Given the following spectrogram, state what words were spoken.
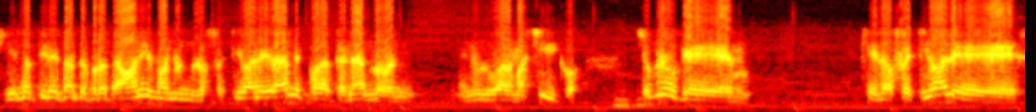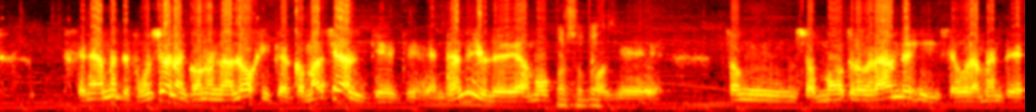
que no tiene tanto protagonismo en los festivales grandes pueda tenerlo en, un lugar más chico. Yo creo que, que los festivales generalmente funcionan con una lógica comercial que, es entendible, digamos, porque son, son monstruos grandes y seguramente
